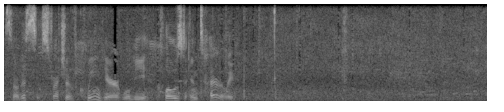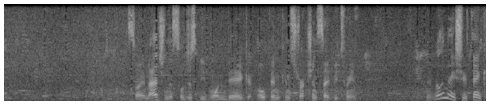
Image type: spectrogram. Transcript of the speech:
So this stretch of Queen here will be closed entirely. So I imagine this will just be one big open construction site between. It really makes you think,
